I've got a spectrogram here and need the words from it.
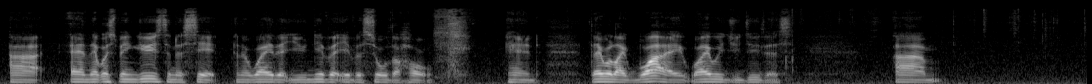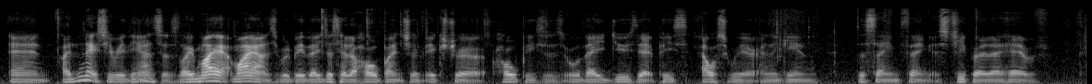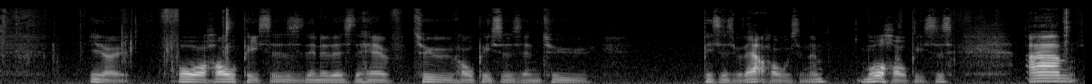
uh, and that was being used in a set in a way that you never ever saw the hole. and they were like, "Why? Why would you do this?" Um, and I didn't actually read the answers. Like my my answer would be they just had a whole bunch of extra hole pieces, or they'd use that piece elsewhere. And again, the same thing. It's cheaper to have, you know, four hole pieces than it is to have two hole pieces and two pieces without holes in them. More hole pieces. Um,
